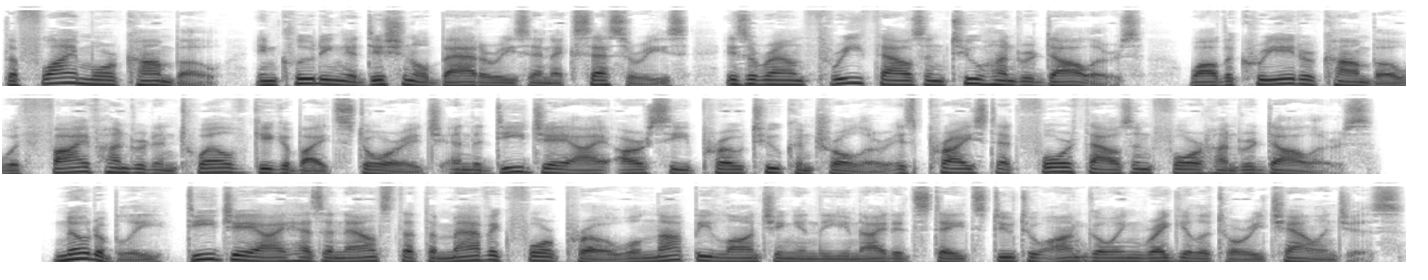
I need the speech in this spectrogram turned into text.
The Fly More combo, including additional batteries and accessories, is around $3,200, while the Creator combo with 512GB storage and the DJI RC Pro 2 controller is priced at $4,400. Notably, DJI has announced that the Mavic 4 Pro will not be launching in the United States due to ongoing regulatory challenges.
